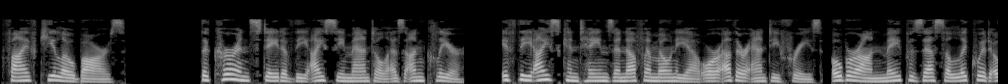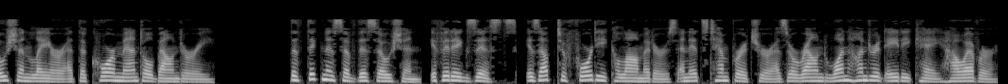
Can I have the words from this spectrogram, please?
5 kilobars. The current state of the icy mantle is unclear. If the ice contains enough ammonia or other antifreeze, Oberon may possess a liquid ocean layer at the core mantle boundary. The thickness of this ocean, if it exists, is up to 40 km and its temperature is around 180 K. However,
